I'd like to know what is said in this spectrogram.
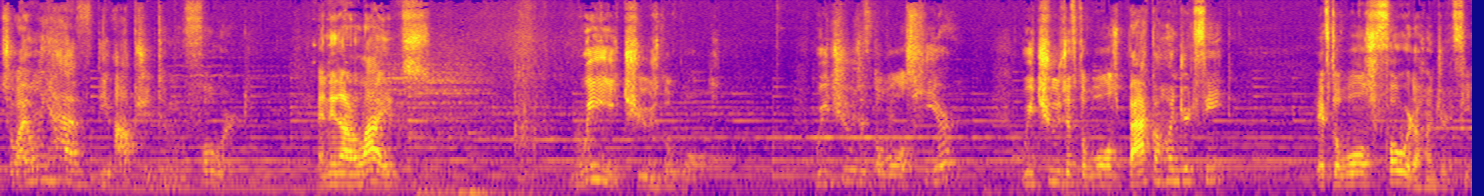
So I only have the option to move forward. And in our lives, we choose the wall. We choose if the wall's here. We choose if the wall's back 100 feet, if the wall's forward 100 feet.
